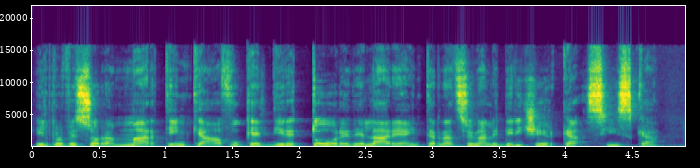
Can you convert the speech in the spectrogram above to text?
il professor Martin Cafu che è il direttore dell'area internazionale di ricerca SISCA.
